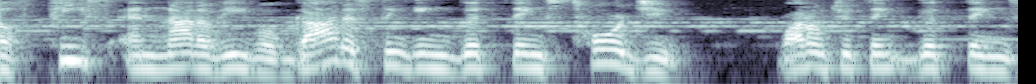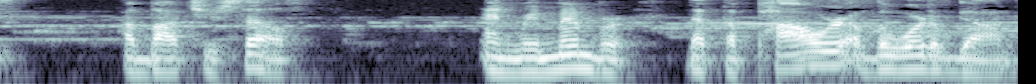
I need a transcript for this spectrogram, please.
of peace and not of evil. God is thinking good things towards you. Why don't you think good things about yourself? And remember that the power of the Word of God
